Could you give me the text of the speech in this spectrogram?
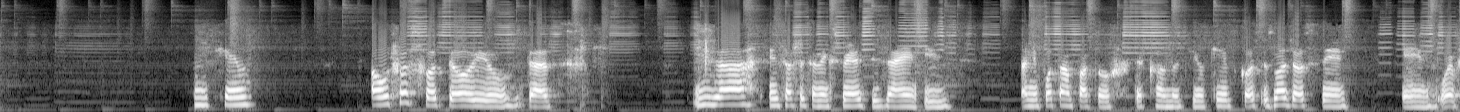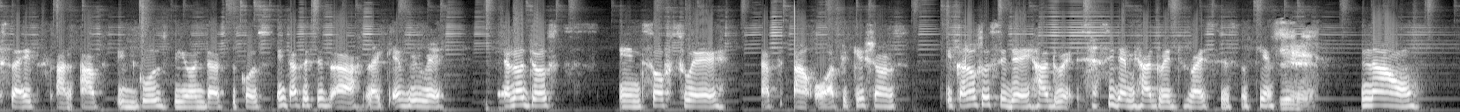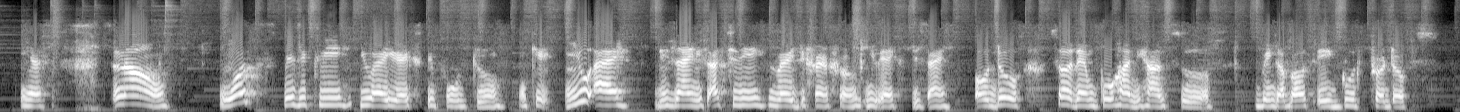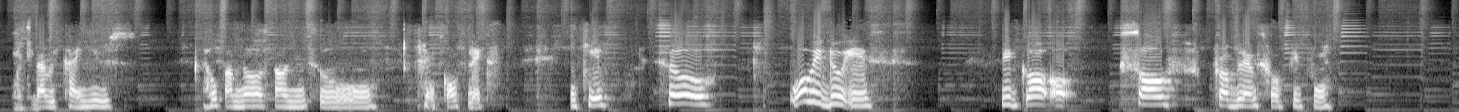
Okay. I would first of all tell you that user interface and experience design is an important part of technology, okay? Because it's not just seen in websites and apps, it goes beyond that because interfaces are like everywhere. They're not just in software uh, or applications. You can also see them in hardware, see them in hardware devices, okay? Yeah. Now, yes. Now, what basically UI UX people do? Okay, UI design is actually very different from UX design. Although some of them go hand in hand to bring about a good product Okay. that we can use. I hope I'm not sounding so complex. Okay, so what we do is figure or solve problems for people.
